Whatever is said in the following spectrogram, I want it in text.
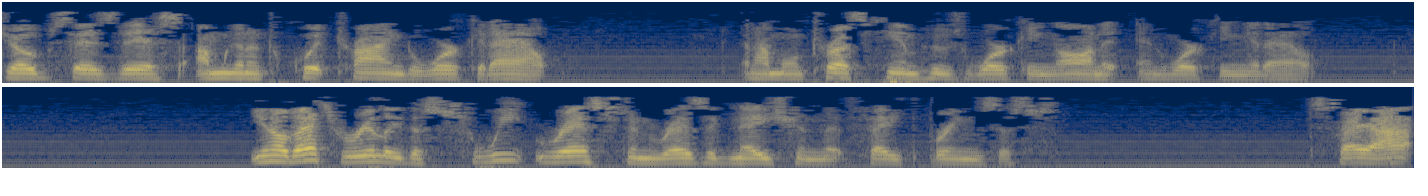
Job says this I'm going to quit trying to work it out, and I'm going to trust him who's working on it and working it out. You know, that's really the sweet rest and resignation that faith brings us. To say, I,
